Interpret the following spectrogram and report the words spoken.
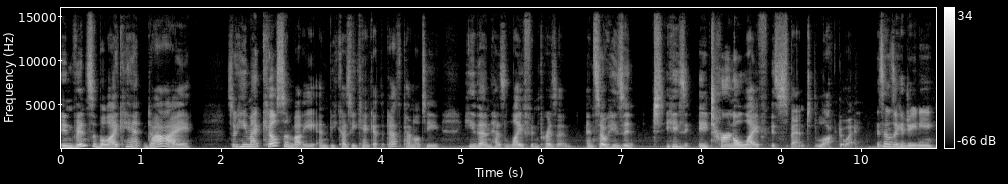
invincible. I can't die. So he might kill somebody, and because he can't get the death penalty, he then has life in prison, and so his his eternal life is spent locked away. It sounds like a genie.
